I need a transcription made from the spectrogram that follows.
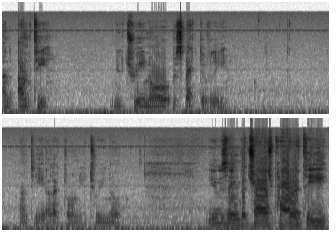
an anti-neutrino respectively. Anti-electron neutrino using the charge parity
